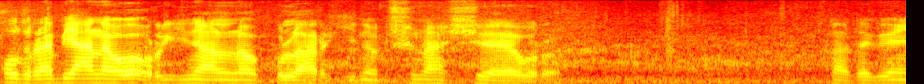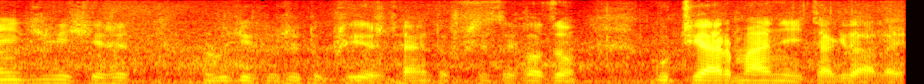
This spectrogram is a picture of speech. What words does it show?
Podrabiane oryginalne okularki, no 13 euro. Dlatego ja nie dziwię się, że ludzie, którzy tu przyjeżdżają, to wszyscy chodzą Gucci, Armani i tak dalej.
